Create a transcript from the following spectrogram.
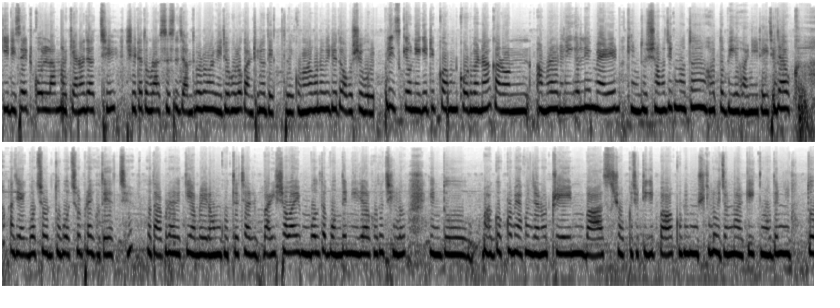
কী ডিসাইড করলাম আর কেন যাচ্ছি, সেটা তোমরা আস্তে আস্তে জানতে পারবে। আমার ভিডিওগুলো কন্টিনিউ দেখতে কোনো না কোনো ভিডিওতে অবশ্যই বলব। প্লিজ কেউ নেগেটিভ কমেন্ট করবে না, কারণ আমরা লিগালি ম্যারিড কিন্তু সামাজিক মতো হয়তো বিয়ে হয়নি, এটাই যাই হোক। আজ এক বছর, দু বছর প্রায় হতে যাচ্ছে। তো তারপরে আর কি আমরা এরকম ঘুরতে চাই। বাড়ির সবাই বলতে বোনদের নিয়ে যাওয়ার কথা ছিল, কিন্তু ভাগ্যক্রমে এখন যেন ট্রেন বাস সব কিছু টিকিট পাওয়া খুবই মুশকিল। ওই জন্য আর কি ওদের তো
